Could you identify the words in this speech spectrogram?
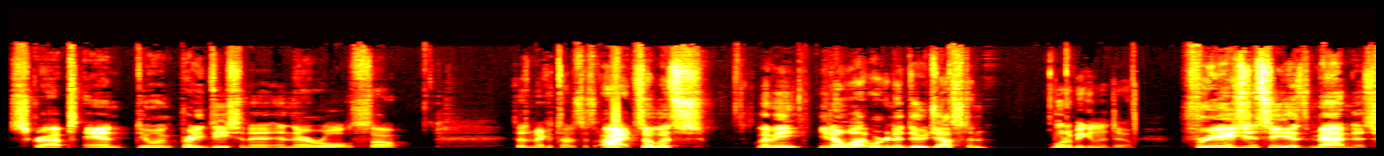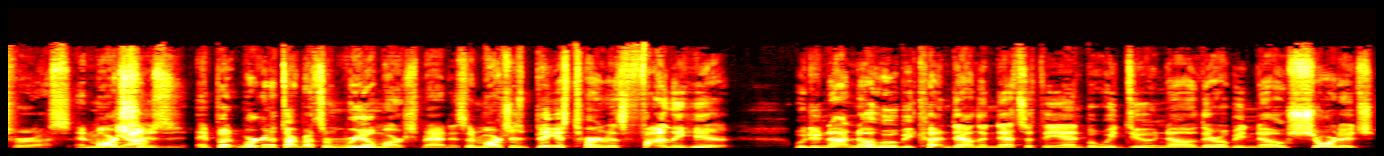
scraps and doing pretty decent in, in their roles, so it doesn't make a ton of sense. All right, so let's let me. You know what we're gonna do, Justin? what are we gonna do? Free agency is madness for us, and March Yeah. is. But we're going to talk about some real March madness, and March's biggest tournament is finally here. We do not know who will be cutting down the nets at the end, but we do know there will be no shortage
